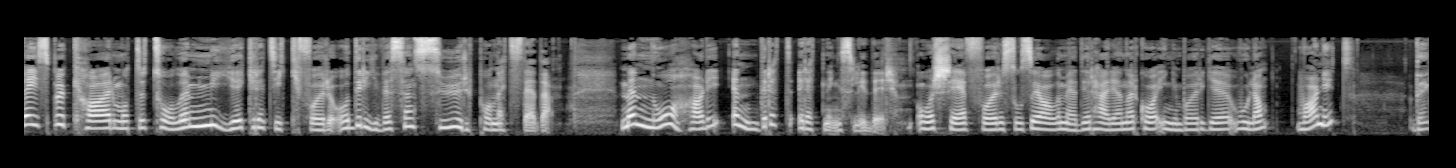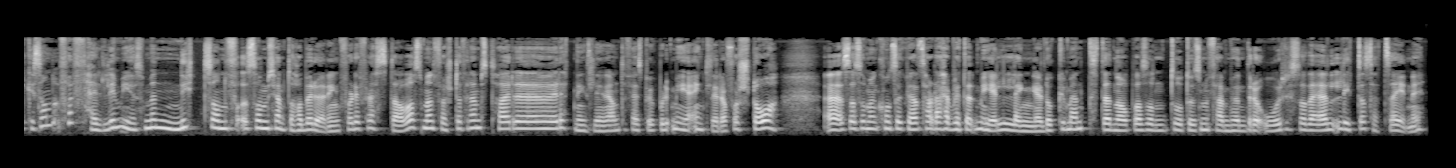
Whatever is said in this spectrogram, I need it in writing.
Facebook har måttet tåle mye kritikk for å drive sensur på nettstedet. Men nå har de endret retningslinjer. Og sjef for sosiale medier her i NRK, Ingeborg Woland, hva er nytt? Det er ikke sånn forferdelig mye som er nytt sånn, som kommer til å ha berøring for de fleste av oss, men først og fremst har eh, retningslinjene til Facebook blitt mye enklere å forstå. Eh, så Som en konsekvens har dette blitt et mye lengre dokument. Det er nå på sånn 2500 ord, så det er litt å sette seg inn i.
